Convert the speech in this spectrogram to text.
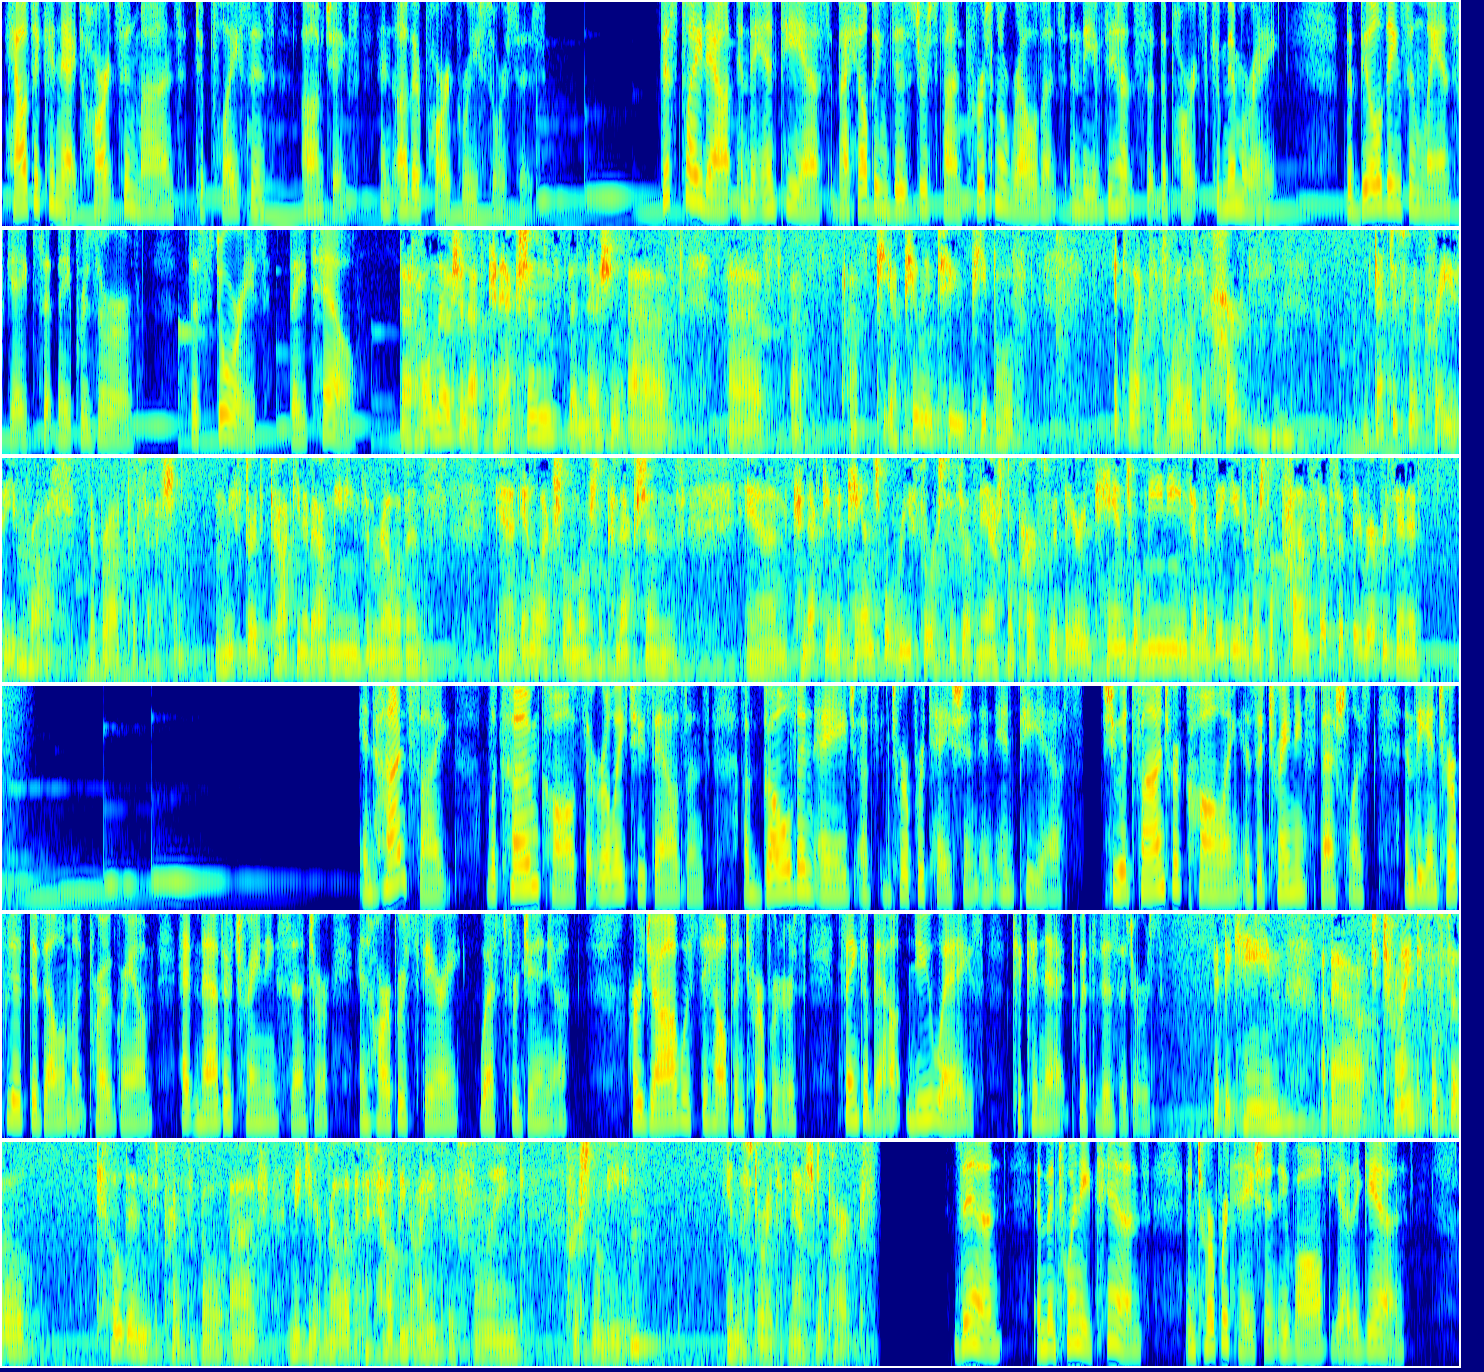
how to connect hearts and minds to places, objects, and other park resources. This played out in the NPS by helping visitors find personal relevance in the events that the parks commemorate, the buildings and landscapes that they preserve, the stories they tell. That whole notion of connections, the notion of, of, of, of appealing to people's intellects as well as their hearts, mm-hmm. that just went crazy mm-hmm. across the broad profession. And we started talking about meanings and relevance and intellectual emotional connections and connecting the tangible resources of national parks with their intangible meanings and the big universal concepts that they represented. In hindsight, Lacome calls the early 2000s a golden age of interpretation in NPS. She would find her calling as a training specialist in the Interpretive Development Program at Mather Training Center in Harpers Ferry, West Virginia. Her job was to help interpreters think about new ways to connect with visitors. It became about trying to fulfill Tilden's principle of making it relevant, of helping audiences find personal meaning in the stories of national parks. Then, in the 2010s, interpretation evolved yet again.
